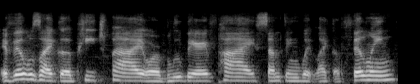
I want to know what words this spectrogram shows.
if it was like a peach pie or a blueberry pie something with like a filling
